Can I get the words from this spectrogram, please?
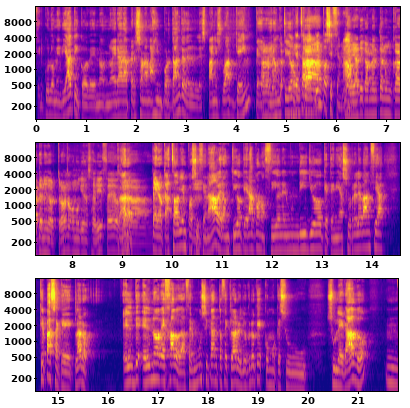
círculo mediático de no, no era la persona más importante del Spanish Rap Game, pero Claro, era un tío que estaba bien posicionado. Mediáticamente nunca ha tenido el trono, como quien se dice. O Claro, sea, pero que ha estado bien posicionado, era un tío que era conocido en el mundillo, que tenía su relevancia. ¿Qué pasa? Que, claro, él, de- él no ha dejado de hacer música, entonces, claro, yo creo que como que su, su legado mm,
